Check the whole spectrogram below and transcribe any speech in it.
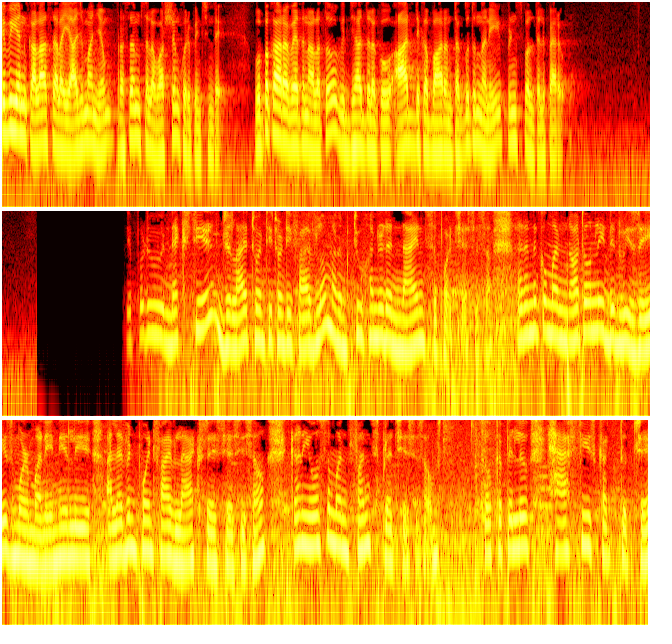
ఏవిఎన్ కళాశాల యాజమాన్యం ప్రశంసల వర్షం కురిపించింది. ఉపకార వేతనాలతో విద్యార్థులకు ఆర్థిక భారం తగ్గుతుందని ప్రిన్సిపల్ తెలిపారు. ఇప్పుడు next year July twenty twenty ఫైవ్లో మనం two hundred and nine support చేసేసాం. అదెందుకు మనం not only did we raise more money nearly eleven point five lakhs raise చేసేసాం కానీ ఆల్సో మనం ఫండ్స్ స్ప్రెడ్ చేసేసాం. సో ఒక పిల్లలు హ్యాఫ్ ఫీజ్ కట్టొచ్చే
